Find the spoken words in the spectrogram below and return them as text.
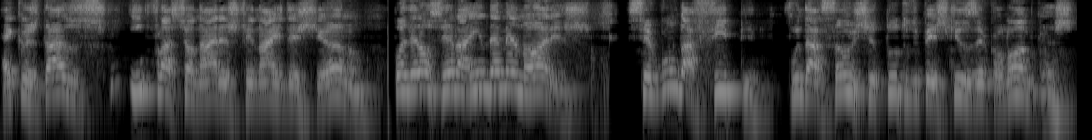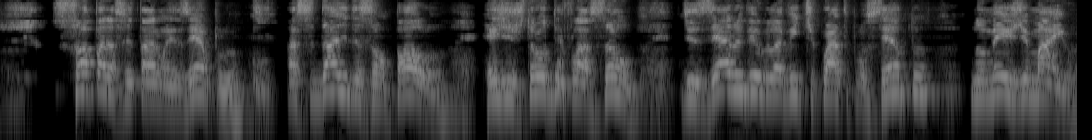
é que os dados inflacionários finais deste ano poderão ser ainda menores. Segundo a FIP, Fundação Instituto de Pesquisas Econômicas, só para citar um exemplo, a cidade de São Paulo registrou deflação de 0,24% no mês de maio.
